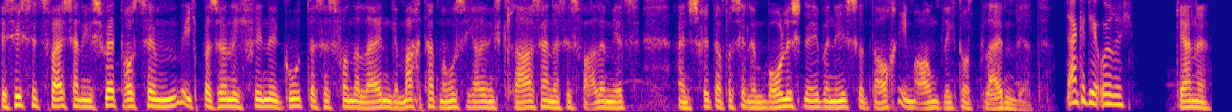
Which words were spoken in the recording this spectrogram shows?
es ist jetzt zweischneidig schwer. Trotzdem, ich persönlich finde gut, dass es von der Leyen gemacht hat. Man muss sich allerdings klar sein, dass es vor allem jetzt ein Schritt auf der symbolischen Ebene ist und auch im Augenblick dort bleiben wird. Danke dir, Ulrich. Gerne.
